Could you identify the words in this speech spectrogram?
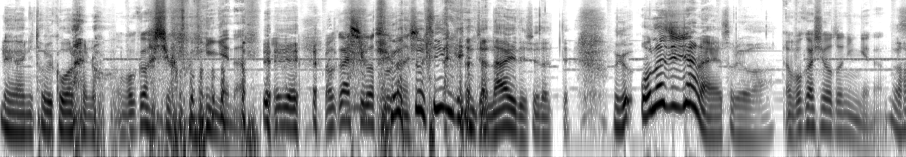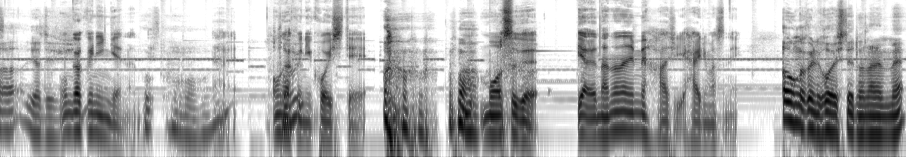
恋愛に飛び込まないの？僕は仕事人間なんで、いやいや、僕は仕事仕男子。事人間じゃないでしょ、だって。同じじゃない？それは。僕は仕事人間なんです。あ、いや、で音楽人間なんです。うんはい音楽に恋して、まもうすぐ、いや、7年目入り入りますね。あ、音楽に恋して7年目？はい。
